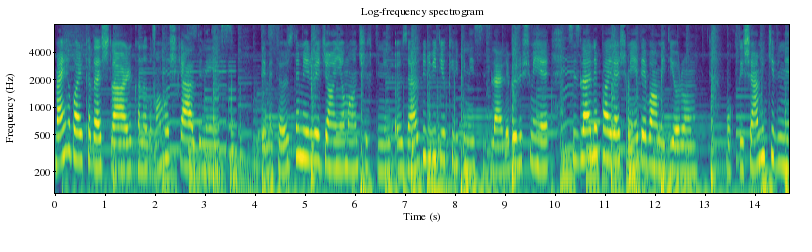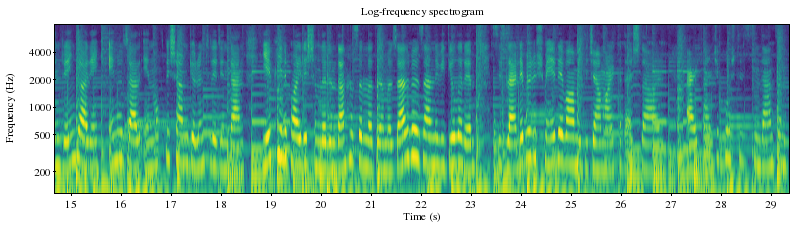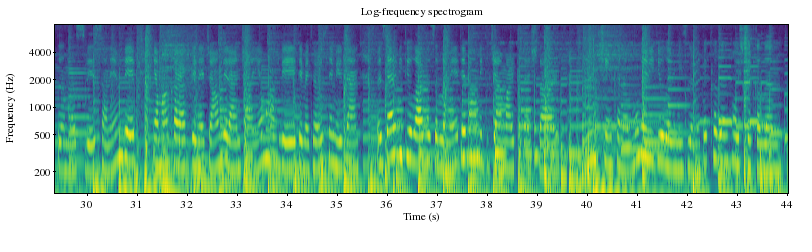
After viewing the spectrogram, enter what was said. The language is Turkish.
Merhaba arkadaşlar, kanalıma hoş geldiniz. Demet Özdemir ve Can Yaman çiftinin özel bir video klipini sizlerle bölüşmeye, sizlerle paylaşmaya devam ediyorum. Muhteşem ikilinin rengarenk, en özel, en muhteşem görüntülerinden, yepyeni paylaşımlarından hazırladığım özel ve özenli videoları sizlerle bölüşmeye devam edeceğim arkadaşlar. Erkenci Koç dizisinden tanıdığımız ve Sanem ve Yaman karakterine can veren Can Yaman ve Demet Özdemir'den özel videolar hazırlamaya devam edeceğim arkadaşlar. Bunun için kanalımı ve videolarımı izlemede kalın. Hoşçakalın.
